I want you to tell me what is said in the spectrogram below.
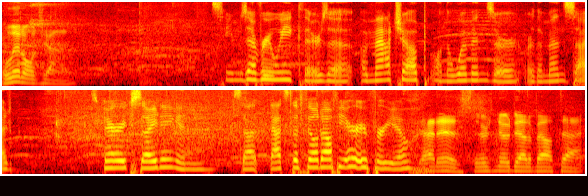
Littlejohn. Seems every week there's a, a matchup on the women's or, or the men's side. It's very exciting, and that, that's the Philadelphia area for you. That is. There's no doubt about that.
